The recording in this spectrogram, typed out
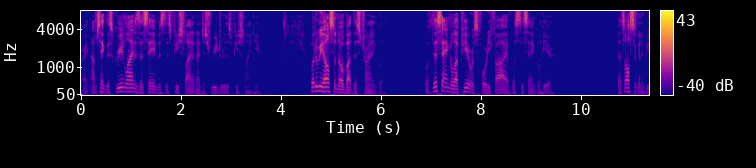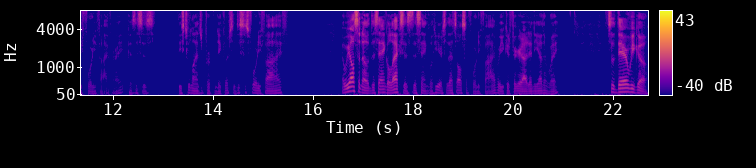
right. I'm saying this green line is the same as this peach line, and I just redrew this peach line here. What do we also know about this triangle? Well, if this angle up here was 45, what's this angle here? That's also going to be 45, right? Because this is these two lines are perpendicular, so this is 45. And we also know this angle x is this angle here, so that's also 45, or you could figure it out any other way. So there we go.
